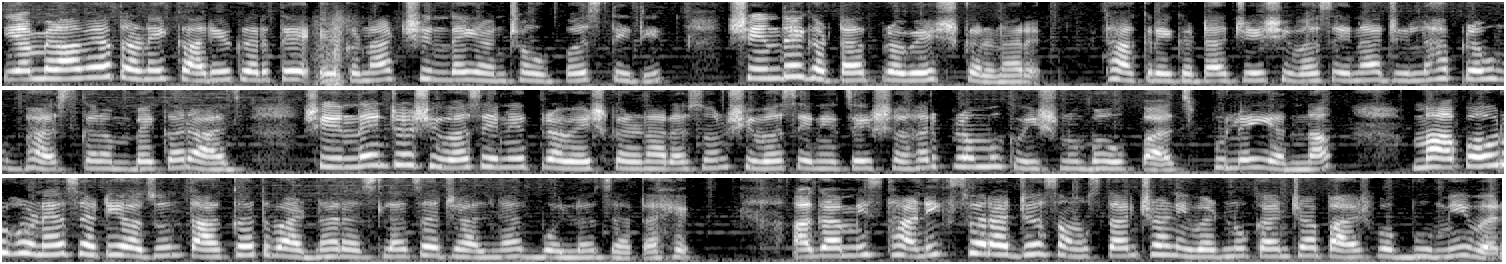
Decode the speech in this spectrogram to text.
या मेळाव्यात अनेक कार्यकर्ते एकनाथ शिंदे यांच्या उपस्थितीत शिंदे गटात प्रवेश करणार आहेत. ठाकरे गटाचे शिवसेना जिल्हाप्रमुख भास्कर आंबेकर आज शिंदेंच्या शिवसेनेत प्रवेश करणार असून शिवसेनेचे शहर प्रमुख विष्णूभाऊ पाचफुले यांना महापौर होण्यासाठी अजून ताकद वाढणार असल्याचं जालन्यात बोललं जात आहे. आगामी स्थानिक स्वराज्य संस्थांच्या निवडणुकांच्या पार्श्वभूमीवर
